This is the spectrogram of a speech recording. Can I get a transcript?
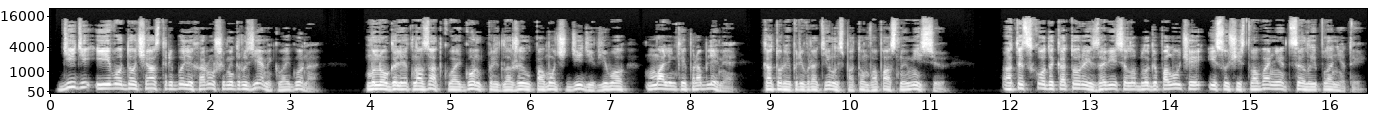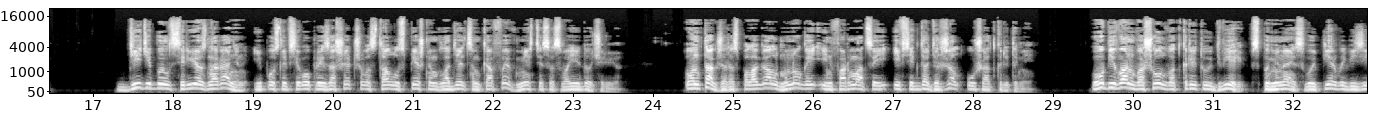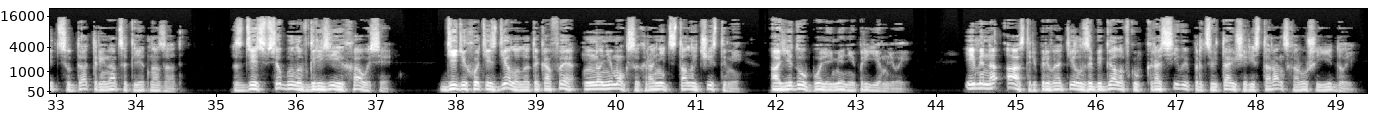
Диди и его дочь Астри были хорошими друзьями Квайгона. Много лет назад Квайгон предложил помочь Диди в его маленькой проблеме, которая превратилась потом в опасную миссию, от исхода которой зависело благополучие и существование целой планеты. Диди был серьезно ранен и после всего произошедшего стал успешным владельцем кафе вместе со своей дочерью. Он также располагал многой информацией и всегда держал уши открытыми. Оби-Ван вошел в открытую дверь, вспоминая свой первый визит сюда 13 лет назад. Здесь все было в грязи и хаосе. Диди хоть и сделал это кафе, но не мог сохранить столы чистыми, а еду более-менее приемлемой. Именно Астри превратила забегаловку в красивый процветающий ресторан с хорошей едой.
